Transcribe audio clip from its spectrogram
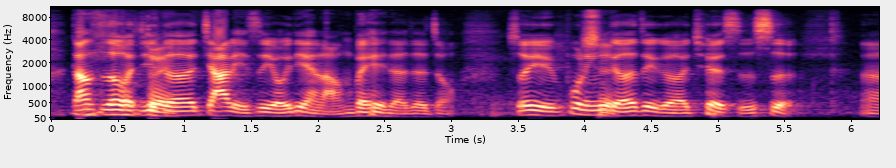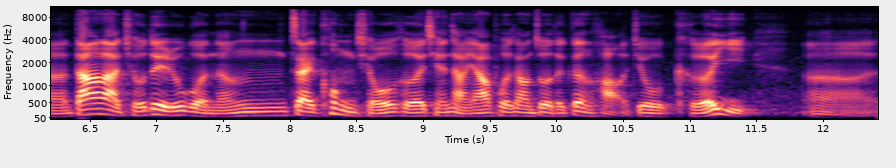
当时我记得家里是有一点狼狈的这种，所以布林德这个确实是。呃，当然了，球队如果能在控球和前场压迫上做得更好，就可以呃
